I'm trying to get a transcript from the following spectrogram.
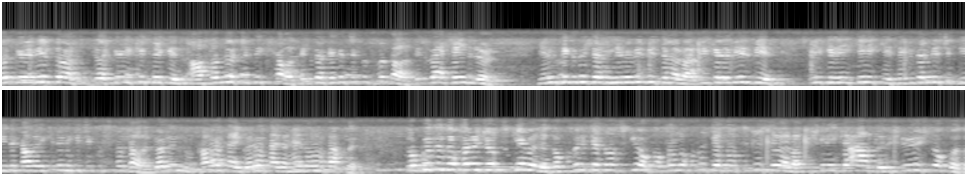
4 kere 1 4, 4 kere 2 8, 6'dan 4 çıktı 2 kalır. 8'den 8 çıktı 0 kalır. 8'e aşağı indiriyoruz. 28'in içerisinde 21 bir sefer var. 1 kere 1 1, 1 kere 2 2, 8'den 1 çıktı 7 kalır. 2'den 2 çıktı 0 kalır. Gördüğünüz gibi kalan sayı, gören sayıdan her zaman farklı. 993 32'ye bölüyoruz. 9'un içerisinde 32 yok. 99'un içerisinde 32 üst sefer var. 3 kere 2 6, 3 kere 3 9.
